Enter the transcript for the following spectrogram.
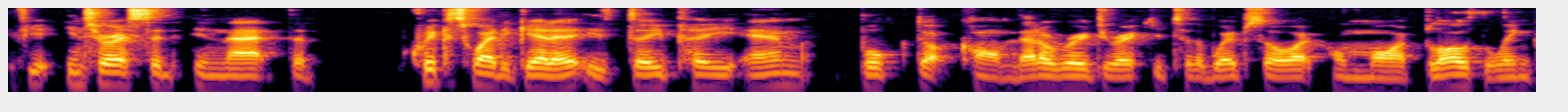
if you're interested in that, the quickest way to get it is dpmbook.com. That'll redirect you to the website on my blog, the link,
